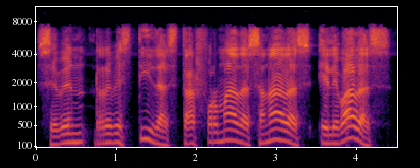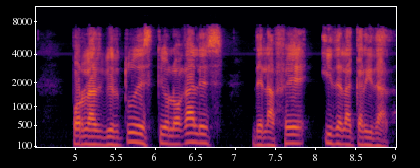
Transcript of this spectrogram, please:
se ven revestidas, transformadas, sanadas, elevadas por las virtudes teologales de la fe y de la caridad.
